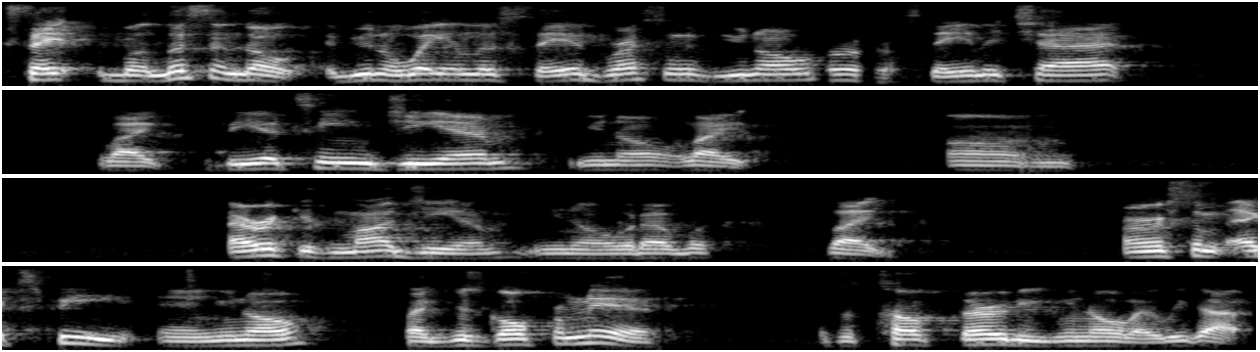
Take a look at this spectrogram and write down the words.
stay. But listen though, if you're in a waiting list, stay aggressive. You know, stay in the chat. Like be a team GM. You know, like um, Eric is my GM. You know, whatever. Like earn some XP and you know, like just go from there. It's a tough 30. You know, like we got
